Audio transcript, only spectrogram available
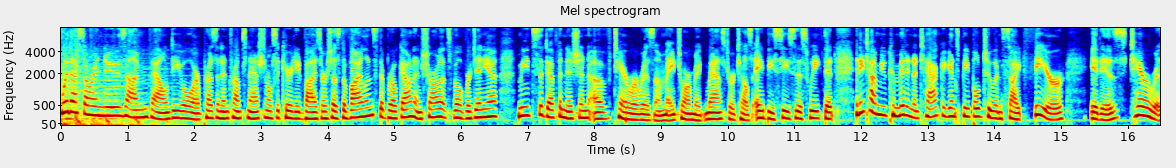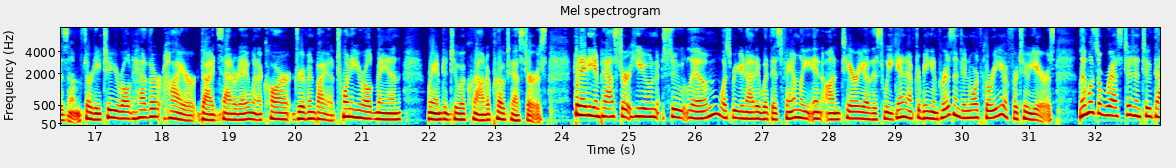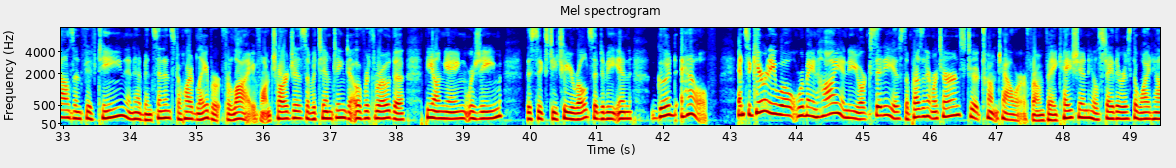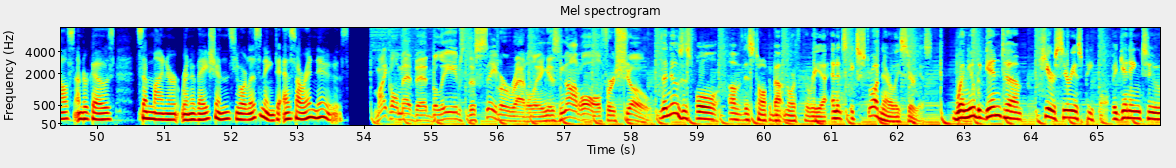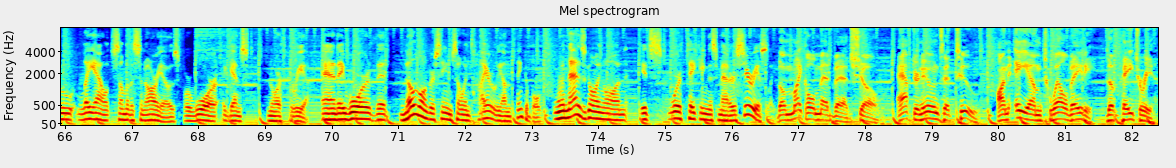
With SRN News, I'm Val Dior. President Trump's national security advisor says the violence that broke out in Charlottesville, Virginia meets the definition of terrorism. H.R. McMaster tells ABC's this week that anytime you commit an attack against people to incite fear, it is terrorism. 32 year old Heather Heyer died Saturday when a car driven by a 20 year old man rammed into a crowd of protesters. Canadian pastor Hyun Soo Lim was reunited with his family in Ontario this weekend after being imprisoned in North Korea for two years. Lim was arrested in 2015 and had been sentenced to hard labor for life on charges of attempting to overthrow the Pyongyang regime. The 62 year old said to be in good health. And security will remain high in New York City as the president returns to Trump Tower from vacation. He'll stay there as the White House undergoes some minor renovations. You're listening to SRN News. Michael Medved believes the saber rattling is not all for show. The news is full of this talk about North Korea, and it's extraordinarily serious. When you begin to hear serious people beginning to lay out some of the scenarios for war against North Korea, and a war that no longer seems so entirely unthinkable, when that is going on, it's worth taking this matter seriously. The Michael Medved Show, afternoons at 2 on AM 1280, The Patriot.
